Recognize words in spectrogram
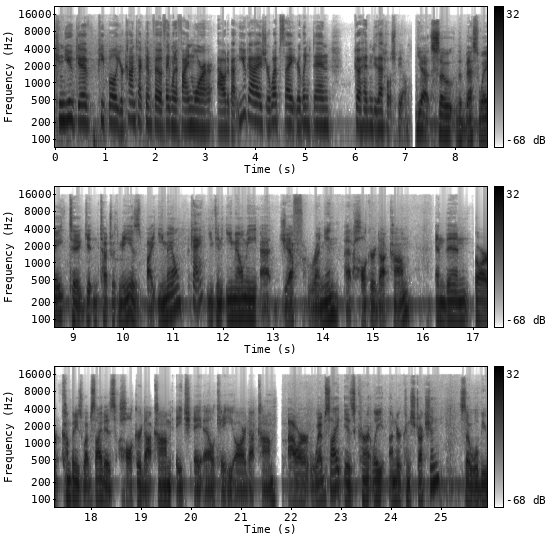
can you give people your contact info if they want to find more out about you guys, your website, your LinkedIn? Go ahead and do that whole spiel. Yeah, so the best way to get in touch with me is by email. Okay. You can email me at jeffrunyon at halker.com. And then our company's website is halker.com, H A L K E R.com. Our website is currently under construction. So we'll be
